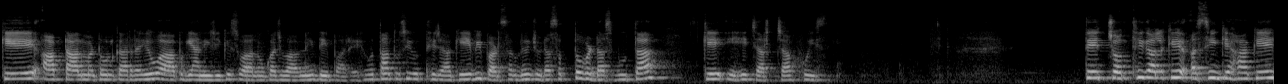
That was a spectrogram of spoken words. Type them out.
ਕਿ ਆਪ ਟਾਲ ਮਟੋਲ ਕਰ ਰਹੇ ਹੋ, ਆਪ ਗਿਆਨੀ ਜੀ ਕੇ ਸਵਾਲੋਂ ਦਾ ਜਵਾਬ ਨਹੀਂ ਦੇ ਪਾ ਰਹੇ ਹੋ। ਤਾਂ ਤੁਸੀਂ ਉੱਥੇ ਜਾ ਕੇ ਇਹ ਵੀ ਪੜ ਸਕਦੇ ਹੋ, ਜਿਹੜਾ ਸਭ ਤੋਂ ਵੱਡਾ ਸਬੂਤ ਆ ਕਿ ਇਹ ਚਰਚਾ ਹੋਈ ਸੀ। ਤੇ ਚੌਥੀ ਗੱਲ ਕਿ ਅਸੀਂ ਕਿਹਾ ਕਿ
